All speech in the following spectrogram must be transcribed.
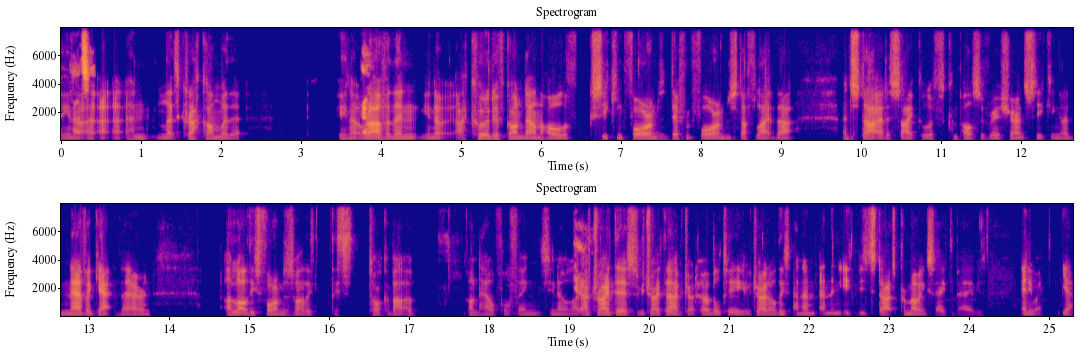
you know, a- a- and let's crack on with it. You know, Yeah. rather than you know, I could have gone down the hole of seeking forums and different forums and stuff like that, and started a cycle of compulsive reassurance seeking, and I'd never get there. And a lot of these forums as well, they, they talk about uh, unhelpful things. You know, like Yeah. I've tried this, have you tried that? Have you tried herbal tea? Have you tried all these? And then and then it, it starts promoting safety behaviors. Anyway, yeah,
